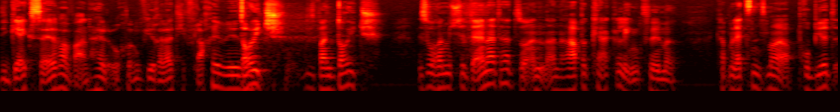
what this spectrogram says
die Gags selber waren halt auch irgendwie relativ flach gewesen. Deutsch, die waren deutsch. Das, woran mich das erinnert hat, so an, an Harpe Kerkeling-Filme. Ich habe letztens mal probiert,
